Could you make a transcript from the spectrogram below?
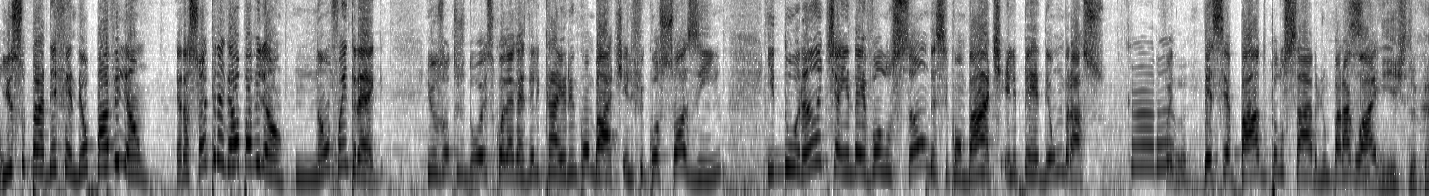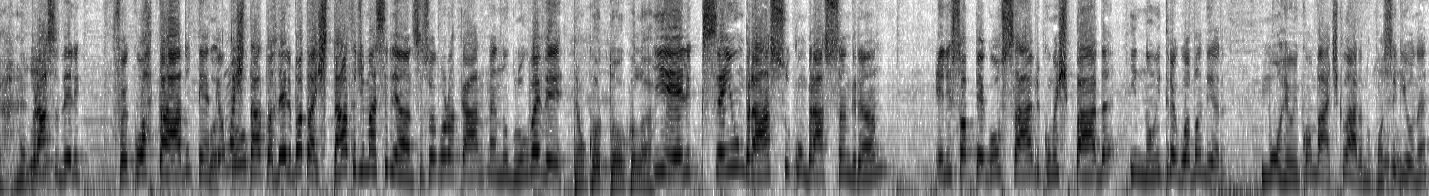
Isso para defender o pavilhão. Era só entregar o pavilhão. Não foi entregue. e os outros dois colegas dele caíram em combate. Ele ficou sozinho e durante ainda a evolução desse combate, ele perdeu um braço. Foi decepado pelo sabre de um paraguai. Sinistro, cara. O braço dele foi cortado, tem até uma estátua dele, bota lá, estátua de Marciliano. Se você for colocar né, no Google, vai ver. Tem um cotoco lá. E ele, sem um braço, com o braço sangrando, ele só pegou o sabre com uma espada e não entregou a bandeira. Morreu em combate, claro, não conseguiu, né?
